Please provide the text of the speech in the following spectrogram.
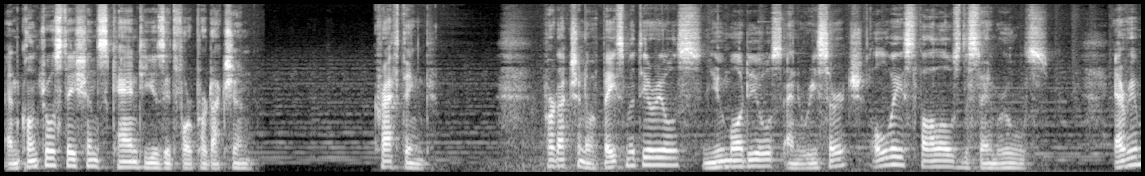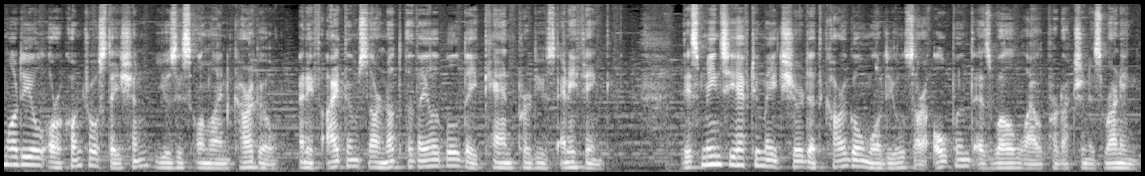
and control stations can't use it for production. Crafting Production of base materials, new modules and research always follows the same rules. Every module or control station uses online cargo, and if items are not available they can't produce anything. This means you have to make sure that cargo modules are opened as well while production is running.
